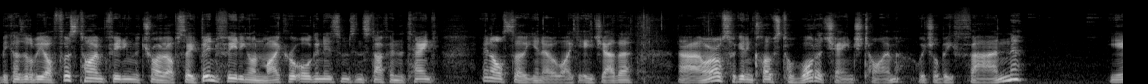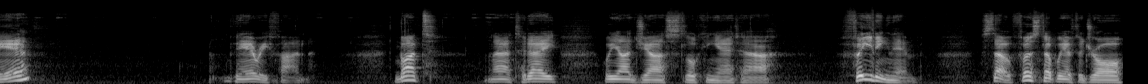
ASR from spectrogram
because it'll be our first time feeding the triops. They've been feeding on microorganisms and stuff in the tank and also, you know, like each other. Uh, and we're also getting close to water change time, which will be fun. Yeah? Very fun. But uh, today we are just looking at uh, feeding them. So first up we have to draw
